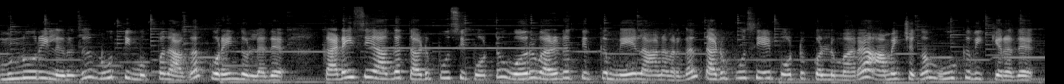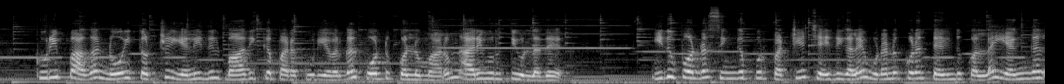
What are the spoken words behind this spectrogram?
முன்னூறிலிருந்து நூற்றி முப்பதாக குறைந்துள்ளது. கடைசியாக தடுப்பூசி போட்டு ஒரு வருடத்திற்கு மேலானவர்கள் தடுப்பூசியை போட்டுக்கொள்ளுமாறு அமைச்சகம் ஊக்குவிக்கிறது. குறிப்பாக நோய் தொற்று எளிதில் பாதிக்கப்படக்கூடியவர்கள் போட்டுக்கொள்ளுமாறும் அறிவுறுத்தியுள்ளது. இது போன்ற சிங்கப்பூர் பற்றிய செய்திகளை உடனுக்குடன் தெரிந்து கொள்ள எங்கள்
